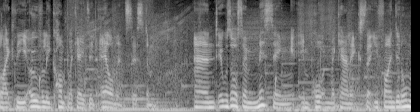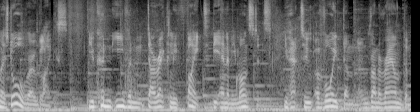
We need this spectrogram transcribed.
like the overly complicated ailment system. And it was also missing important mechanics that you find in almost all roguelikes. You couldn't even directly fight the enemy monsters, you had to avoid them and run around them.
